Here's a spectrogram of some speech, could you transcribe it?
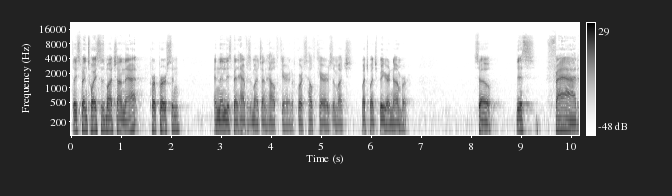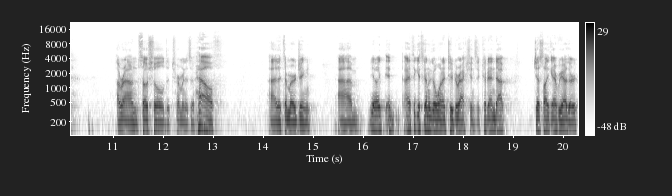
They spend twice as much on that per person, and then they spend half as much on healthcare. And of course, healthcare is a much, much, much bigger number. So this fad around social determinants of health uh, that's emerging, um, you know, it, it, I think it's going to go one of two directions. It could end up just like every other,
